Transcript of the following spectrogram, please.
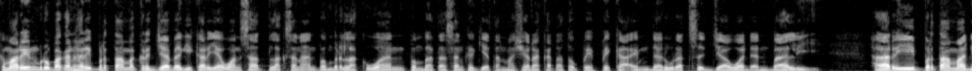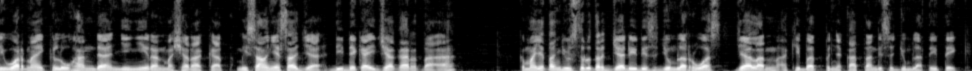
Kemarin merupakan hari pertama kerja bagi karyawan saat pelaksanaan pemberlakuan pembatasan kegiatan masyarakat atau PPKM darurat se-Jawa dan Bali. Hari pertama diwarnai keluhan dan nyinyiran masyarakat. Misalnya saja, di DKI Jakarta, kemacetan justru terjadi di sejumlah ruas jalan akibat penyekatan di sejumlah titik.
